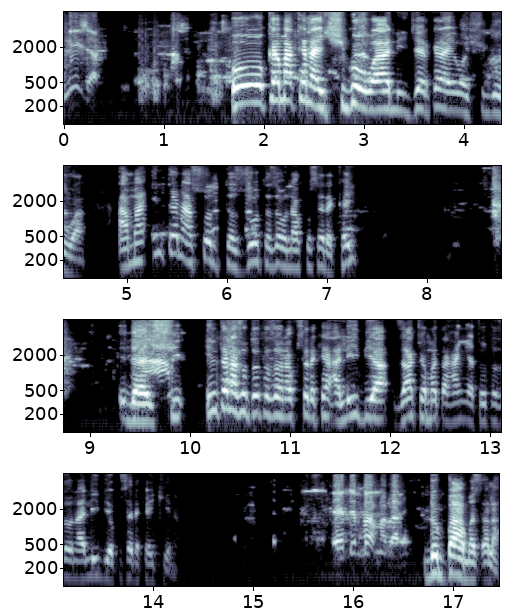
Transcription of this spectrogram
Nijar Oh, kai ma kana shigowa Niger, kana yawan shigowa. Amma in tana son ta zo ta zauna kusa da kai, da shi, in tana son ta zauna kusa da kai a Libya, za ka mata hanya ta ta zauna Libya kusa da kai kenan. eh duk ba matsala Duk ba matsala.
